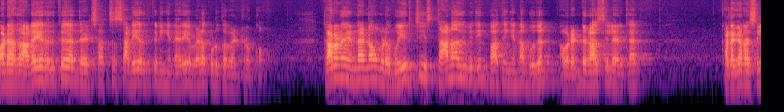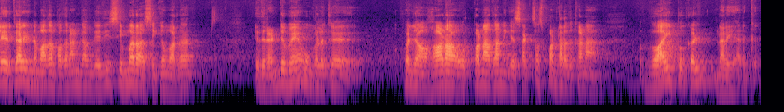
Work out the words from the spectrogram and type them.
பட் அதை அடையிறதுக்கு அந்த சக்ஸஸ் அடையிறதுக்கு நீங்கள் நிறைய விலை கொடுக்க வேண்டியிருக்கும். காரணம் என்னென்னா உங்களோட முயற்சி ஸ்தானாதிபதினு பார்த்தீங்கன்னா புதன். அவர் ரெண்டு ராசியில் இருக்கார். கடக ராசியிலே இருக்கார். இந்த மாதம் பதினான்காம் தேதி சிம்ம ராசிக்கும் வர்றார். இது ரெண்டுமே உங்களுக்கு கொஞ்சம் ஹார்டாக ஒர்க் பண்ணால் தான் நீங்கள் சக்ஸஸ் பண்ணுறதுக்கான வாய்ப்புகள் நிறையா இருக்குது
